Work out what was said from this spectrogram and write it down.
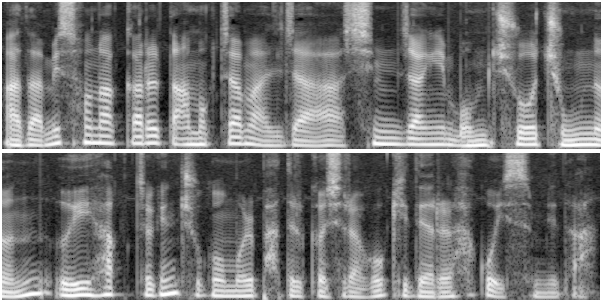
아담이 선악과를 따먹자 말자 심장이 멈추어 죽는 의학적인 죽음을 받을 것이라고 기대를 하고 있습니다.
